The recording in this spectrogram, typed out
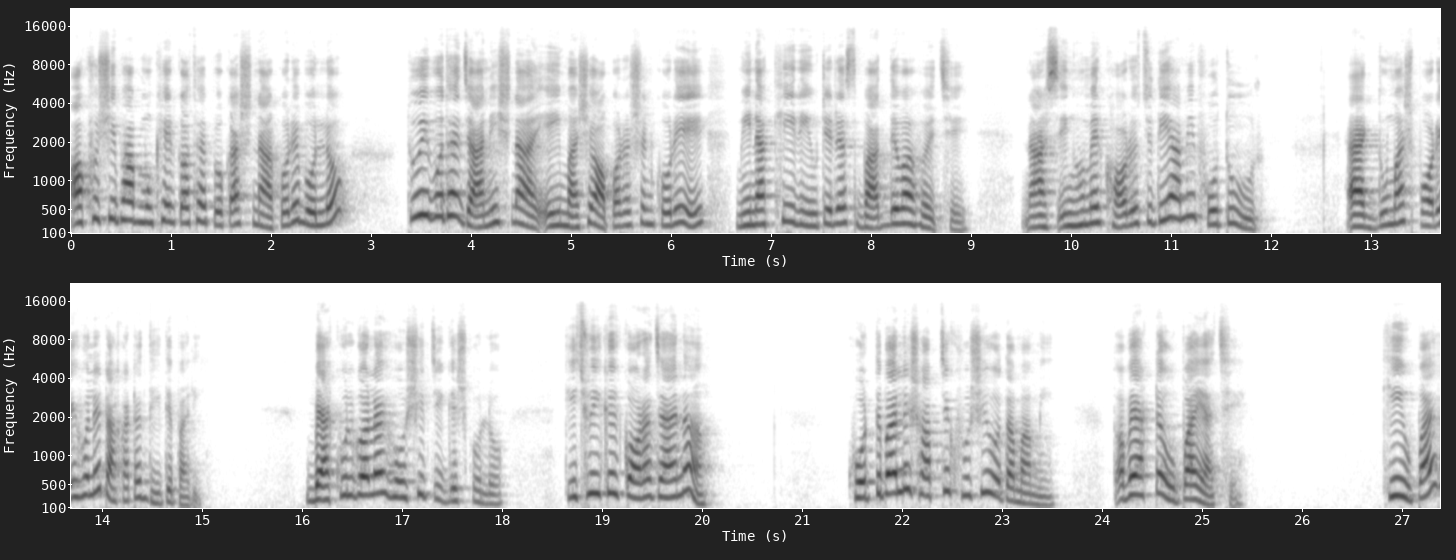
অখুশি ভাব মুখের কথায় প্রকাশ না করে বলল, তুই বোধহয় জানিস না, এই মাসে অপারেশন করে মীনাক্ষীর ইউটেরাস বাদ দেওয়া হয়েছে। নার্সিংহোমের খরচ দিয়ে আমি ফতুর। এক দু মাস পরে হলে টাকাটা দিতে পারি। ব্যাকুল গলায় হর্ষিত জিজ্ঞেস করল, কিছুই কি করা যায় না? করতে পারলে সবচেয়ে খুশি হতাম আমি। তবে একটা উপায় আছে। কি উপায়?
